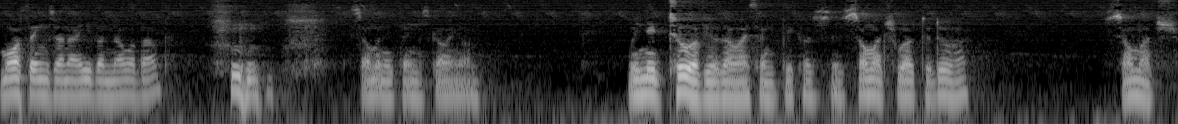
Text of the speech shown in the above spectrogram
more things than I even know about. so many things going on. We need two of you though, I think, because there's so much work to do, huh? So much.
